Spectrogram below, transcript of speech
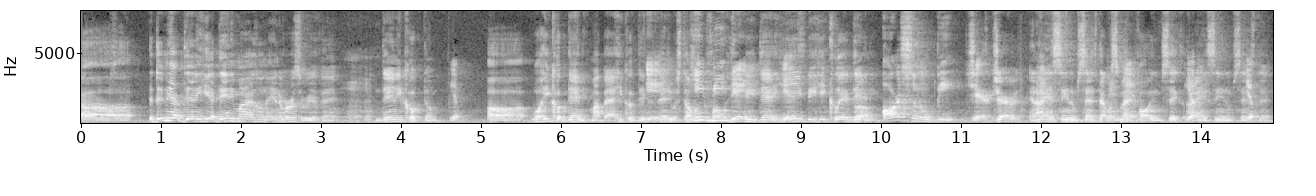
uh, didn't have Danny. He had Danny Myers on the anniversary event. Mm-hmm. Danny cooked him. Yep. Uh, well, he cooked Danny. My bad. He cooked Danny. Yeah, Danny was stumbling. he beat He Danny. beat Danny. He beat, he cleared Danny. Arsonal beat Jerry. Jerry, and I ain't seen him since. That was And Smack yeah. Volume Six. Yep. I ain't seen him since Yep. then.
